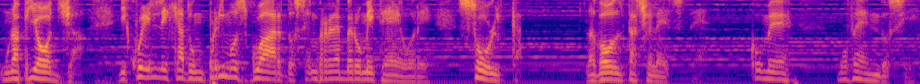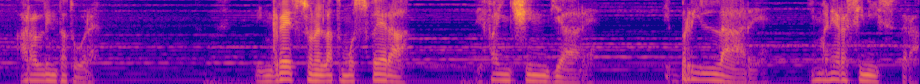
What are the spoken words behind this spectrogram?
Una pioggia di quelle che ad un primo sguardo sembrerebbero meteore, solca la volta celeste, come muovendosi a rallentatore. L'ingresso nell'atmosfera le fa incendiare e brillare in maniera sinistra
